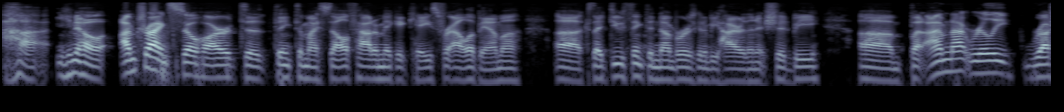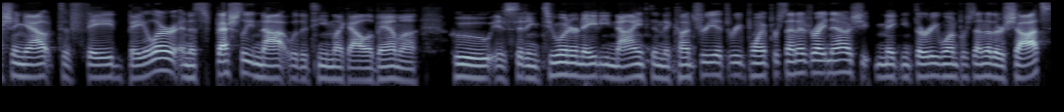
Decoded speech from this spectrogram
Uh, you know, I'm trying so hard to think to myself how to make a case for Alabama because uh, I do think the number is going to be higher than it should be. Um, but I'm not really rushing out to fade Baylor, and especially not with a team like Alabama, who is sitting 289th in the country at three point percentage right now, making 31% of their shots.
